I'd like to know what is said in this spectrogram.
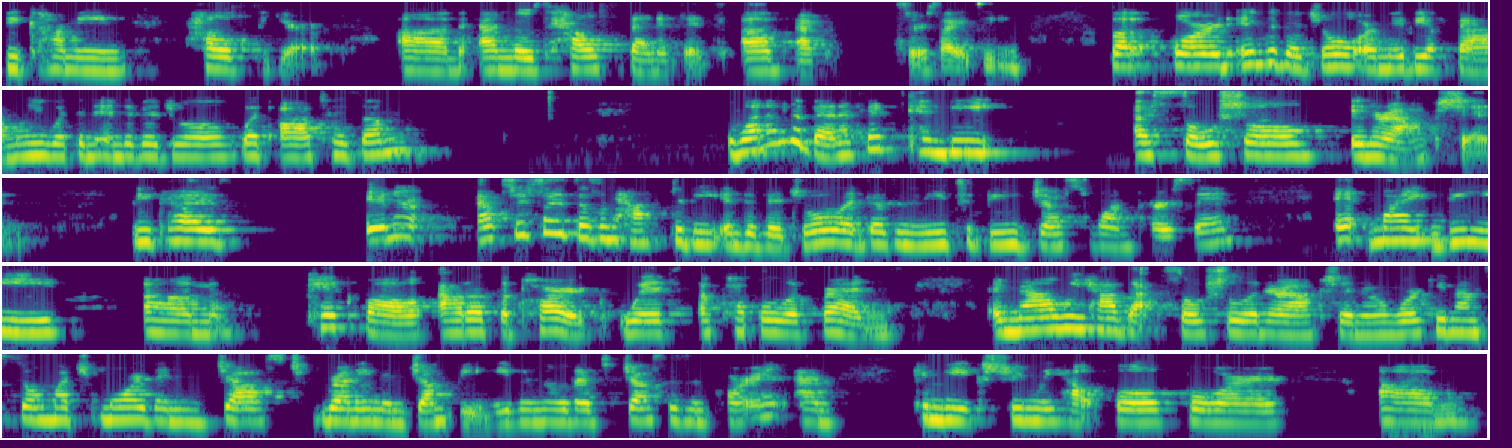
becoming healthier um, and those health benefits of exercising. But for an individual or maybe a family with an individual with autism, one of the benefits can be a social interaction because inter- exercise doesn't have to be individual, it doesn't need to be just one person. It might be um, kickball out at the park with a couple of friends And now we have that social interaction. We're working on so much more than just running and jumping, even though that's just as important and can be extremely helpful for um,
